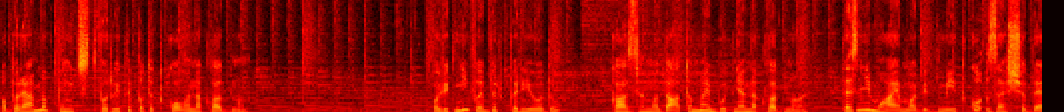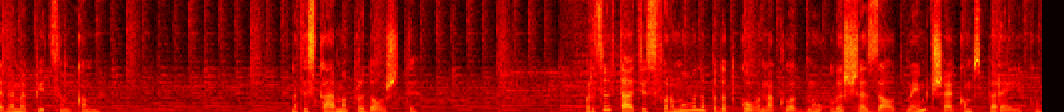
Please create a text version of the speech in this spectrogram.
Обираємо пункт Створити податкову накладну. У вікні Вибір періоду вказуємо дату майбутньої накладної та знімаємо відмітку за щоденними підсумками. Натискаємо Продовжити. В результаті сформовано податкову накладну лише за одним чеком з переліку.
